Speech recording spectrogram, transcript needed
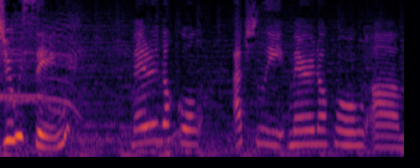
juicing. Meron akong, actually, meron akong um,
